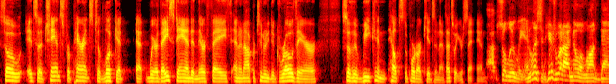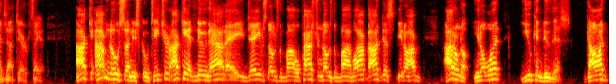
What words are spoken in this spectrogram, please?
So it's a chance for parents to look at, at where they stand in their faith and an opportunity to grow there so that we can help support our kids in that. That's what you're saying. Absolutely. And listen, here's what I know a lot of dads out there saying. I am no Sunday school teacher. I can't do that. Hey, James knows the Bible. Pastor knows the Bible. I, I just, you know, I, I don't know. You know what? You can do this. God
